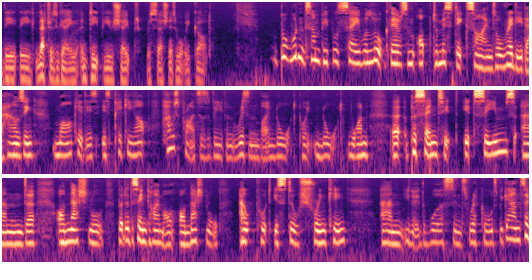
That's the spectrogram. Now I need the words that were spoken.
the, the letters game, a deep U shaped recession is what we've got. But wouldn't some people say, well, look, there are some optimistic signs already. The housing market is, is picking up. House prices have even risen by 0.01, uh, percent, it, it seems. And uh, our national, but at the same time, our, our national output is still shrinking and you know the worst since records began. So,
